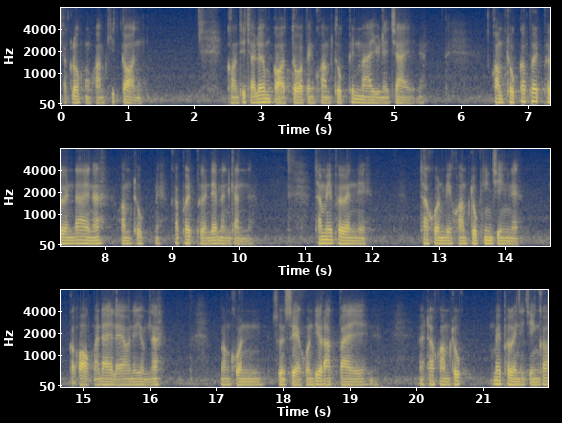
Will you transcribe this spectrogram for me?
จากโลกของความคิดก่อน ก่อนที่จะเริ่มก่อตัวเป็นความทุกข์ขึ้นมาอยู่ในใจนะความทุกข์ก็เพลิดเพลินได้นะ ความทุกข์เนี่ยก็เพลิดเพลินได้เหมือนกันนะถ้าไม่เพลินเนี่ยถ้าคนมีความทุกข์จริงๆเนี่ยก็ออกมาได้แล้วนะโยมนะ บางคนสูญเสียคนที่รักไป ถ้าความทุกข์ไม่เพลินจริงๆก็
